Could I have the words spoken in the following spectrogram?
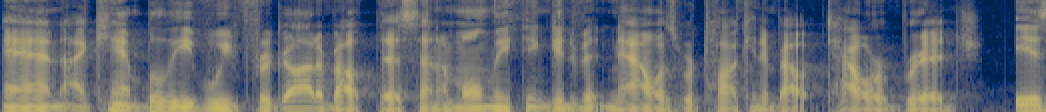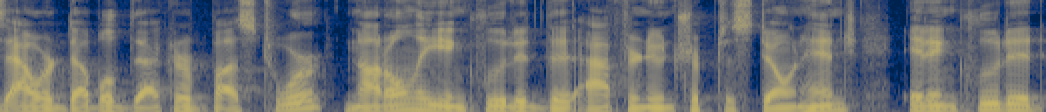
and I can't believe we forgot about this, and I'm only thinking of it now as we're talking about Tower Bridge, is our double decker bus tour. Not only included the afternoon trip to Stonehenge, it included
